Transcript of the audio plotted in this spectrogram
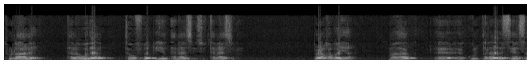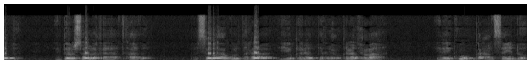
tudhaale talawadaag tawfiiq iyo isu tanaasub duca qabayaan ma aha guuldarrada siyaasaddu in doorashada la kala adkaado balse waxaa guuldarro ah iyo garaad xumo ah inay ku gacan saydho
